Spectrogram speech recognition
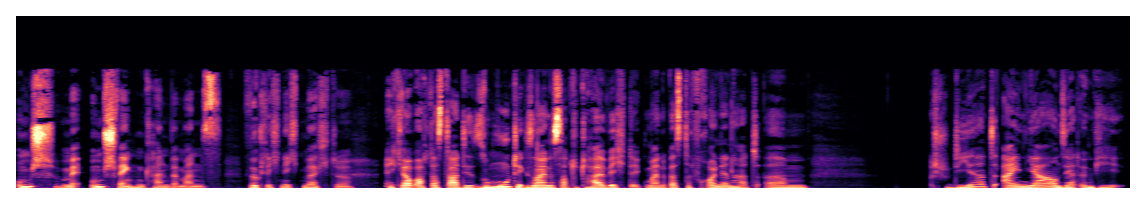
umschwenken kann, wenn man es wirklich nicht möchte. Ich glaube auch, dass da die, so mutig sein ist da total wichtig. Meine beste Freundin hat ähm, studiert, ein Jahr, und sie hat irgendwie,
